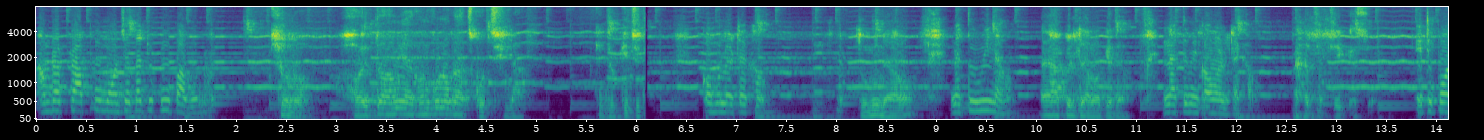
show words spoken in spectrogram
আমরা প্রাপ্য মর্যাদাটুকুও পাবো না। শোনো হয়তো আমি এখন কোনো কাজ করছি না কিন্তু কিছু কমলাটা খাও। তুমি নাও। না তুমি নাও। আর আপেলটা আমাকে দাও। না তুমি কমলাটা খাও। আচ্ছা ঠিক আছে। এটা পর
